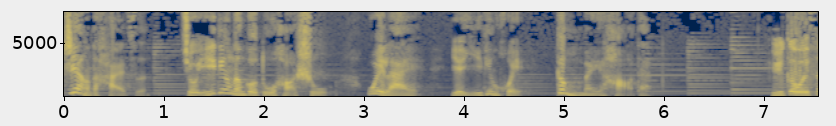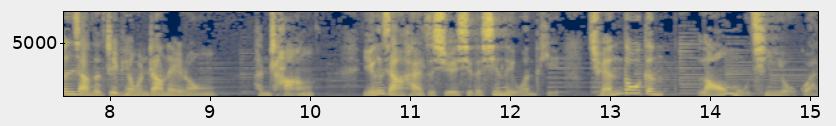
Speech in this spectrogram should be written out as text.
这样的孩子就一定能够读好书，未来也一定会更美好的。与各位分享的这篇文章内容很长，影响孩子学习的心理问题，全都跟老母亲有关。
